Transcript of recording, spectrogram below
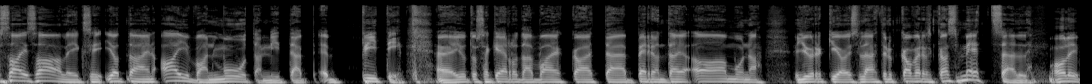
sai saaliiksi jotain aivan muuta, mitä piti. Jutussa kerrotaan vaikka, että perjantai-aamuna Jyrki olisi lähtenyt kaverinsa kanssa metsälle. Oli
